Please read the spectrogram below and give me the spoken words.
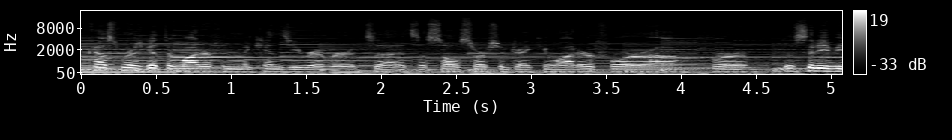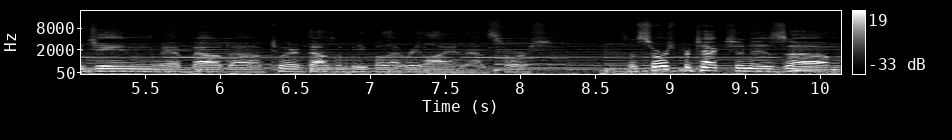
customers get their water from the McKenzie River. It's a, it's a sole source of drinking water for, uh, for the city of Eugene. We have about uh, 200,000 people that rely on that source. So source protection is, um,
